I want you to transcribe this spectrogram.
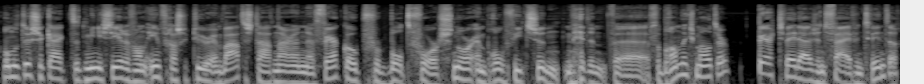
Ondertussen kijkt het ministerie van Infrastructuur en Waterstaat naar een eh, verkoopverbod voor snor- en bromfietsen met een eh, verbrandingsmotor per 2025.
